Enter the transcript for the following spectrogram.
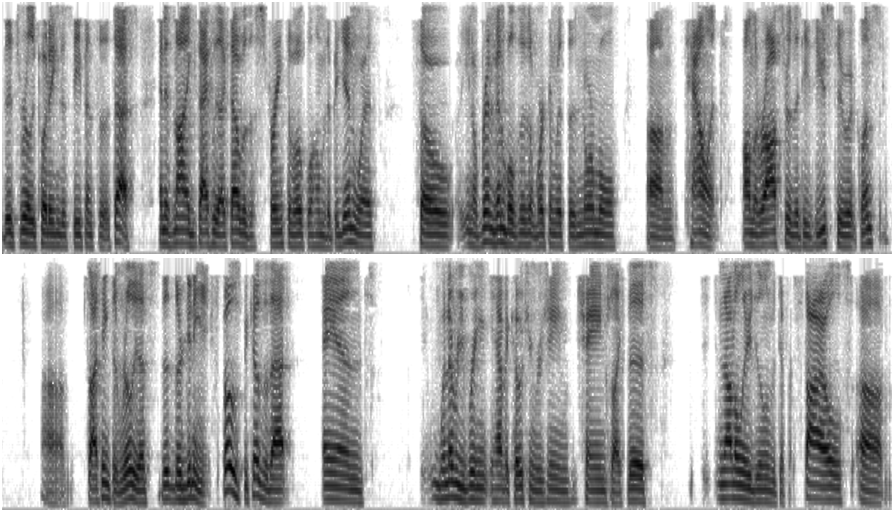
it's really putting this defense to the test. And it's not exactly like that was a strength of Oklahoma to begin with. So, you know, Brent Venables isn't working with the normal um, talent on the roster that he's used to at Clemson. Um, so I think that really that's they're getting exposed because of that. And whenever you bring have a coaching regime change like this, not only are you dealing with different styles um,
